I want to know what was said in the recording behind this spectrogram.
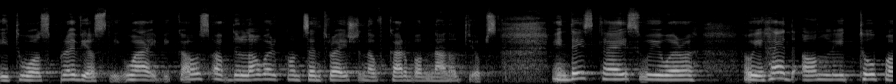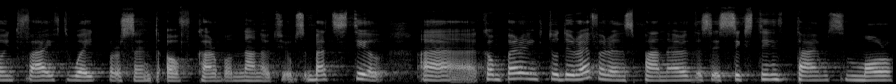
it was previously. Why? Because of the lower concentration of carbon nanotubes. In this case, we were we had only 2.5 weight percent of carbon nanotubes. But still, uh, comparing to the reference panel, this is 16 times more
